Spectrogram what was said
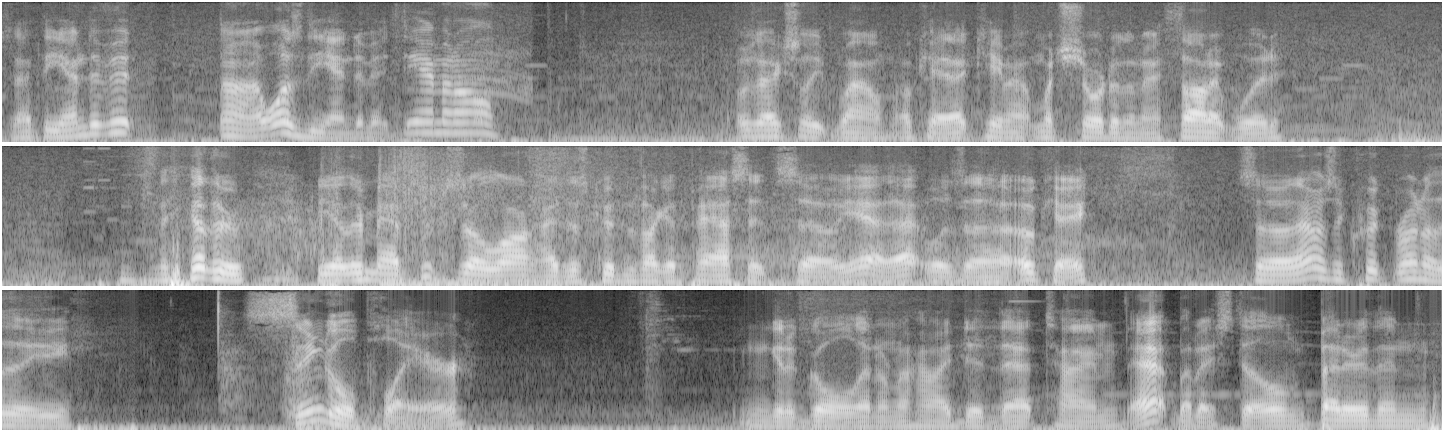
Is that the end of it? Oh, it was the end of it. Damn it all. It was actually, wow, okay, that came out much shorter than I thought it would. the other the other map took so long I just couldn't fucking pass it. So yeah, that was uh, okay. So that was a quick run of the single player. You can get a goal. I don't know how I did that time. Yeah, but I still better than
